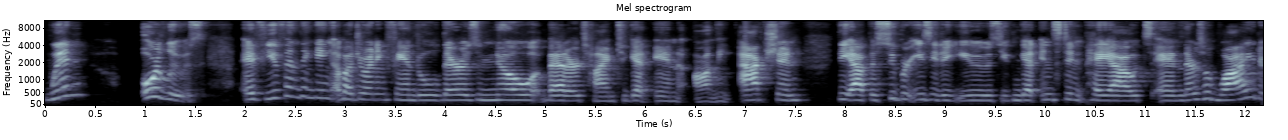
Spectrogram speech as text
win or lose. If you've been thinking about joining FanDuel, there is no better time to get in on the action. The app is super easy to use. You can get instant payouts, and there's a wide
